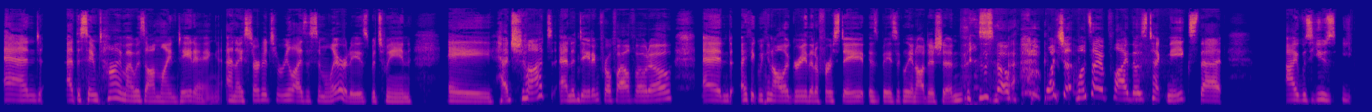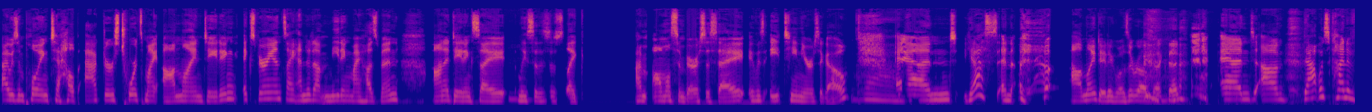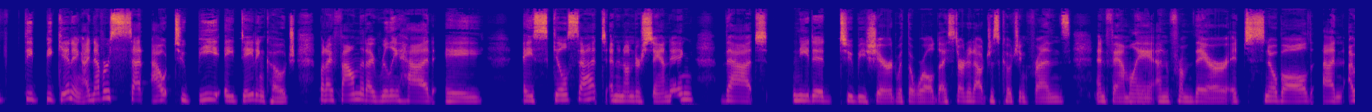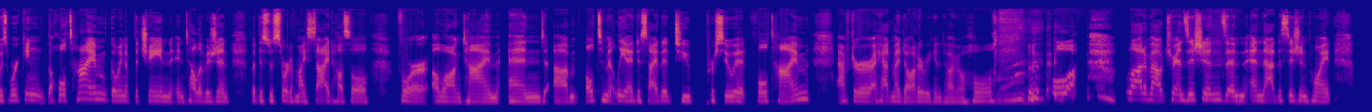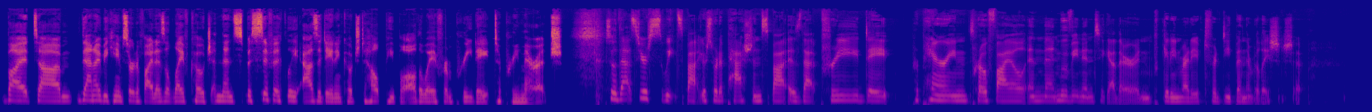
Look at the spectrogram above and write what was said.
and at the same time, I was online dating and I started to realize the similarities between a headshot and a dating profile photo. And I think we can all agree that a first date is basically an audition. so once, once I applied those techniques that I was use I was employing to help actors towards my online dating experience. I ended up meeting my husband on a dating site. Mm-hmm. Lisa, this is like I'm almost embarrassed to say it was 18 years ago. Yeah. And yes, and online dating wasn't around back then. and um, that was kind of the beginning. I never set out to be a dating coach, but I found that I really had a a skill set and an understanding that needed to be shared with the world. I started out just coaching friends and family, and from there it snowballed. And I was working the whole time going up the chain in television, but this was sort of my side hustle for a long time. And um, ultimately, I decided to pursue it full time after I had my daughter. We can talk a whole, whole lot about transitions and and that decision point. But um, then I became certified as a life coach, and then specifically as a dating coach to help people all the way from pre date to pre marriage. So that's your sweet spot, your sort of passion spot is that pre date preparing profile and then moving in together and getting ready to deepen the relationship.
